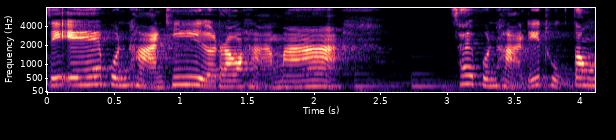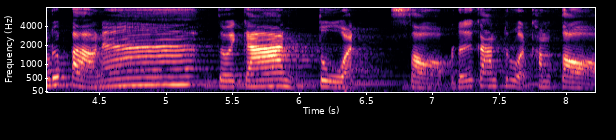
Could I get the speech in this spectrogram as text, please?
ซิเอ๊ผลหารที่เราหามา ใช่ผลหารที่ถูกต้องหรือเปล่านะ โดยการตรวจสอบหรือการตรวจคำตอบ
